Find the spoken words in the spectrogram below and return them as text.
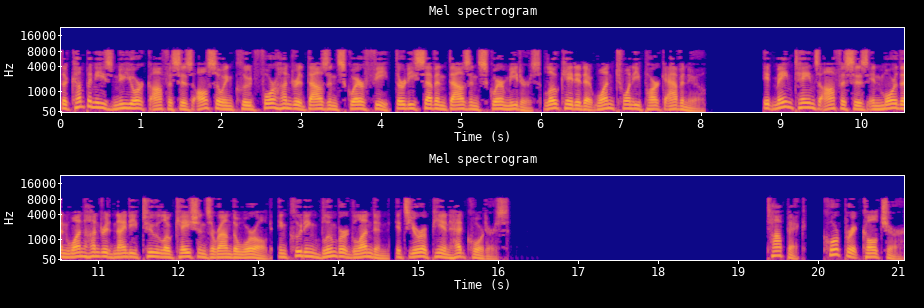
The company's New York offices also include 400,000 square feet 37,000 square meters located at 120 Park Avenue. It maintains offices in more than 192 locations around the world, including Bloomberg London, its European headquarters. Corporate culture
